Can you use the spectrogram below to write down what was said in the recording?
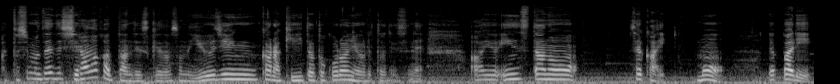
私も全然知らなかったんですけどその友人から聞いたところによるとですねああいうインスタの世界もやっぱり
